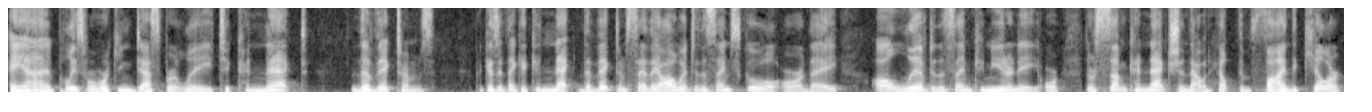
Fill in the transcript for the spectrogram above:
And police were working desperately to connect the victims because if they could connect the victims, say they all went to the same school or they all lived in the same community or there was some connection that would help them find the killer.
